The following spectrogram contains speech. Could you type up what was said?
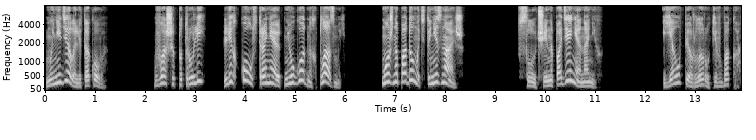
Мы не делали такого. Ваши патрули легко устраняют неугодных плазмой. Можно подумать, ты не знаешь. В случае нападения на них. Я уперла руки в бока.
